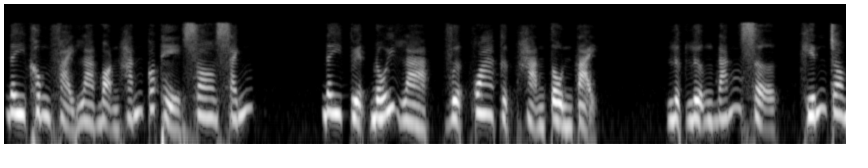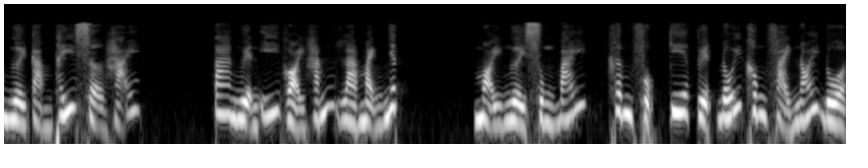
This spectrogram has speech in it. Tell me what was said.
Đây không phải là bọn hắn có thể so sánh. Đây tuyệt đối là vượt qua cực hạn tồn tại. Lực lượng đáng sợ, khiến cho người cảm thấy sợ hãi. Ta nguyện ý gọi hắn là mạnh nhất. Mọi người sùng bái, khâm phục kia tuyệt đối không phải nói đùa.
